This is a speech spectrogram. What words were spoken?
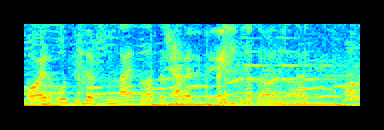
Boah, in Rot sieht der schon nice aus. Hat der schon Ja, der sieht richtig nice aus.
